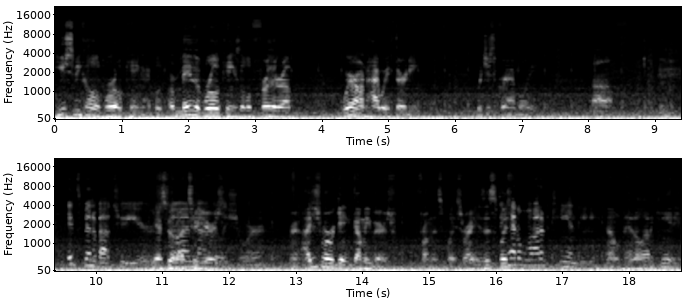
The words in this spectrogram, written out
used to be called Rural King, I believe, or maybe the Rural King's a little further up. We're on Highway 30, which is Gravois. Um, It's been about two years. Yeah, it's been so about I'm two not years. really sure. Right, I just remember getting gummy bears from this place, right? Is this place? They had a lot of candy. no, they had a lot of candy.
